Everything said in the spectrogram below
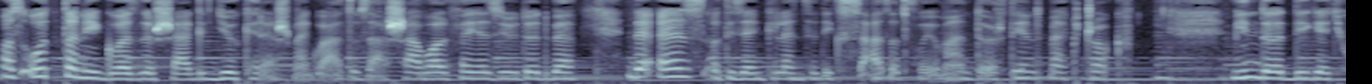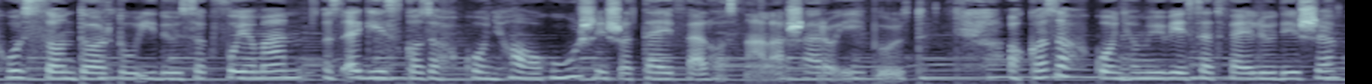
az ottani gazdaság gyökeres megváltozásával fejeződött be, de ez a 19. század folyamán történt meg csak. Mindaddig egy hosszantartó időszak folyamán az egész kazah konyha a hús és a tej felhasználására épült. A kazah konyha művészet fejlődése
